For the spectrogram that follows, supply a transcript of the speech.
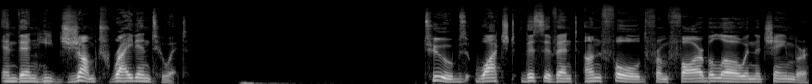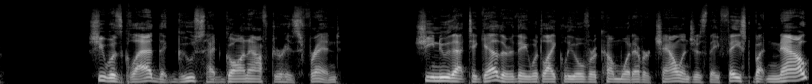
and then he jumped right into it. Tubes watched this event unfold from far below in the chamber. She was glad that Goose had gone after his friend. She knew that together they would likely overcome whatever challenges they faced, but now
